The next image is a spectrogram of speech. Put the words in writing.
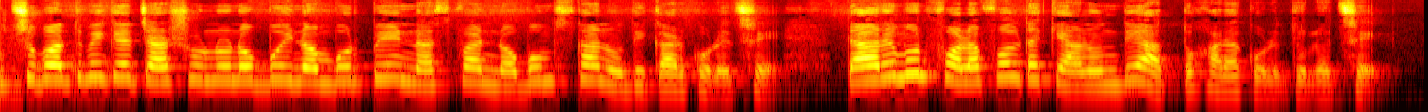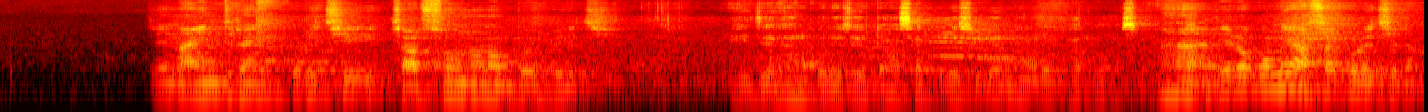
উচ্চ মাধ্যমিকে চারশো উননব্বই নম্বর পেয়ে নাসফার নবম স্থান অধিকার করেছে। তার এমন ফলাফল তাকে আনন্দে আত্মহারা করে তুলেছে। যে নাইন্থ র্যাঙ্ক করেছি চারশো উননব্বই পেয়েছি। এই যে র্যাঙ্ক করেছে এটা আশা করেছিলেন আরও ভালো আশা হ্যাঁ এরকমই আশা করেছিলাম।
